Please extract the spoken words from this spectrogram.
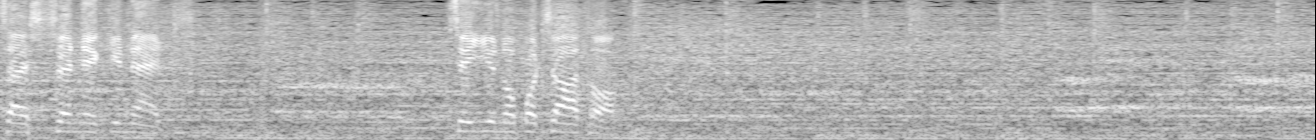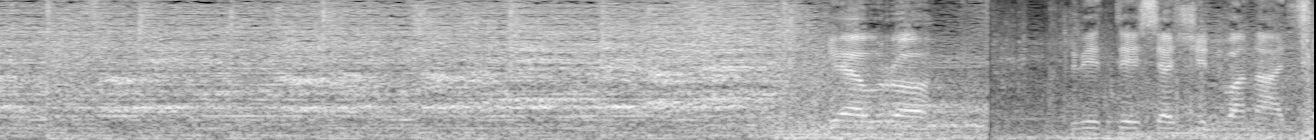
Це ще не кінець. Це їно початок. Євро 2012.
